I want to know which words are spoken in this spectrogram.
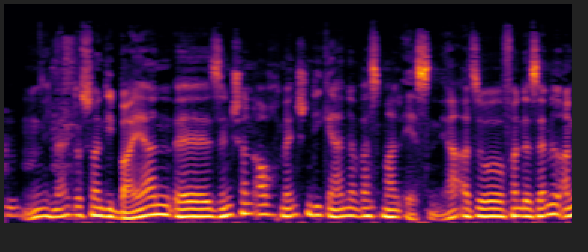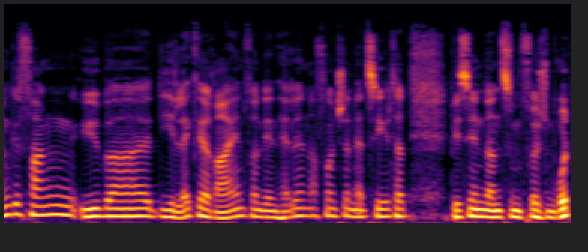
Hm, ich merke das schon. Die Bayern äh, sind schon auch Menschen, die gerne was mal essen. Ja, also von der Semmel angefangen über die Leckereien, von denen Helena vorhin schon erzählt hat, bis hin dann zum frischen Brot.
